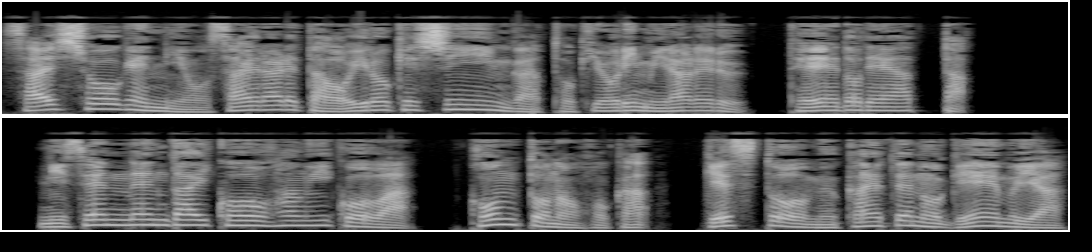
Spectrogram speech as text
最小限に抑えられたお色気シーンが時折見られる程度であった。2000年代後半以降は、コントのほか、ゲストを迎えてのゲームや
